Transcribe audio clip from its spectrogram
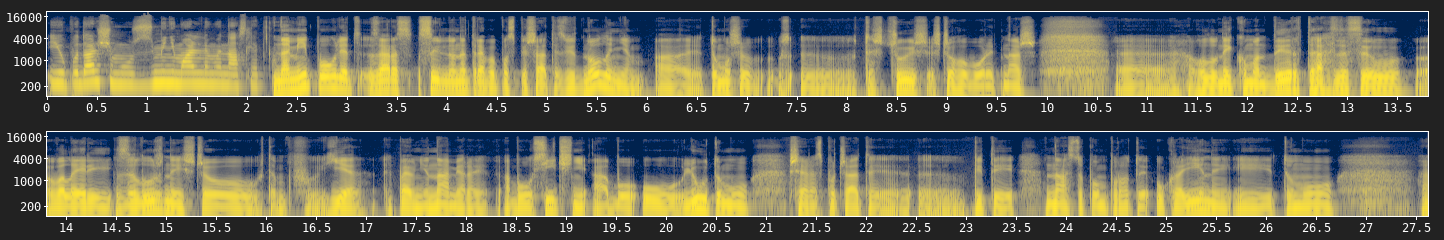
і у подальшому з мінімальними наслідками. На мій погляд, зараз сильно не треба поспішати з відновленням, а, тому що е, ти ж чуєш, що говорить наш е, головний командир та ЗСУ Валерій Залужний, що там є певні наміри або у січні, або у лютому ще раз почати е, піти наступом проти України, і тому. Е,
